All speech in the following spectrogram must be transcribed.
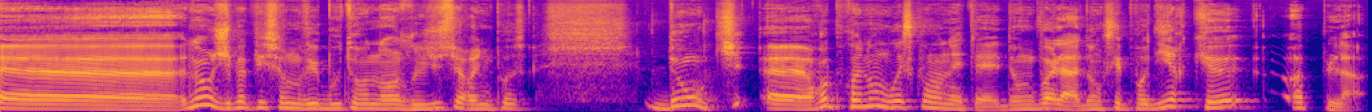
Euh, non, j'ai pas appuyé sur le mauvais bouton, non, je voulais juste faire une pause. Donc, euh, reprenons où est-ce qu'on en était. Donc voilà, donc c'est pour dire que, hop là,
